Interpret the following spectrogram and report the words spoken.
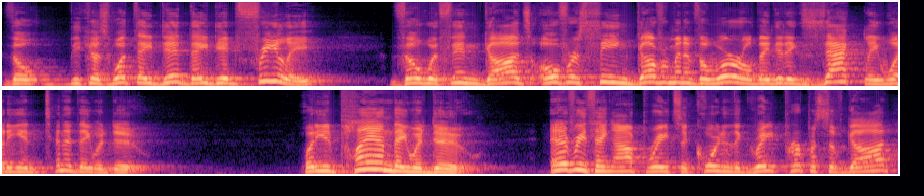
though because what they did, they did freely though within God's overseeing government of the world, they did exactly what He intended they would do, what He had planned they would do. Everything operates according to the great purpose of God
